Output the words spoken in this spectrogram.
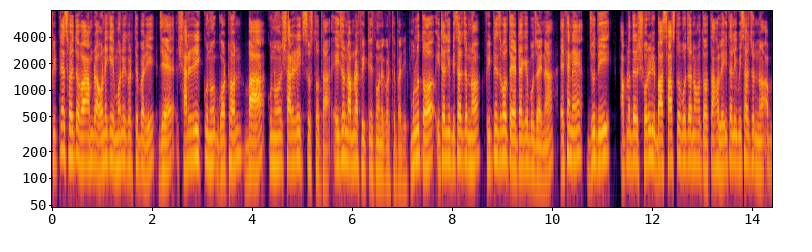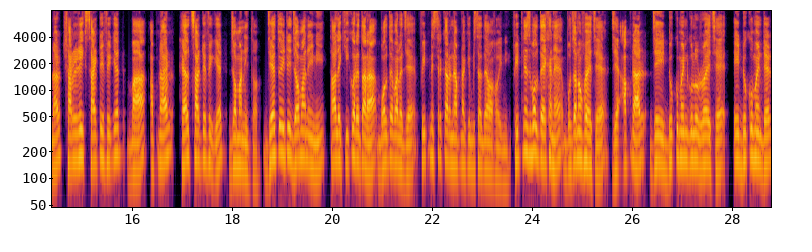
ফিটনেস হয়তো বা আমরা অনেকেই মনে করতে পারি যে শারীরিক কোনো গঠন বা কোনো শারীরিক সুস্থতা, এই জন্য আমরা ফিটনেস মনে করতে পারি। মূলত ইটালি ভিসার জন্য ফিটনেস বলতে এটাকে বোঝায় না। এখানে যদি আপনাদের শরীর বা স্বাস্থ্য বোঝানো হতো, তাহলে ইতালি ভিসার জন্য আপনার শারীরিক সার্টিফিকেট বা আপনার হেলথ সার্টিফিকেট জমা নিত। যেহেতু এটি জমা নেয়নি, তাহলে কি করে তারা বলতে পারে যে ফিটনেসের কারণে আপনাকে ভিসা দেওয়া হয়নি? ফিটনেস বলতে এখানে বোঝানো হয়েছে যে আপনার যেই ডকুমেন্টগুলো রয়েছে, এই ডকুমেন্টের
